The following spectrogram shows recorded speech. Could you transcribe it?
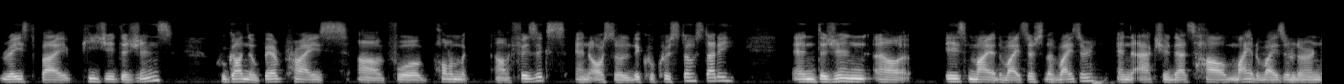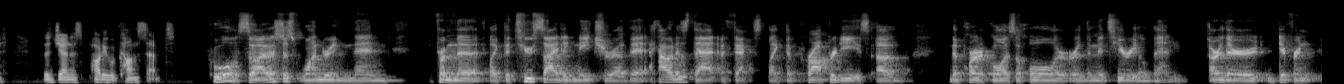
raised by P.J. de Gennes, who got Nobel Prize uh, for polymer uh, physics and also liquid crystal study. And de Gennes uh, is my advisor's advisor. And actually, that's how my advisor learned the Janus particle concept. Cool. So I was just wondering then, from the like the two-sided nature of it how does that affect like the properties of the particle as a whole or, or the material then? Are there different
